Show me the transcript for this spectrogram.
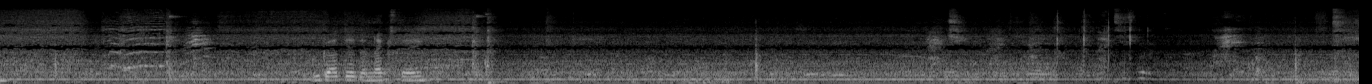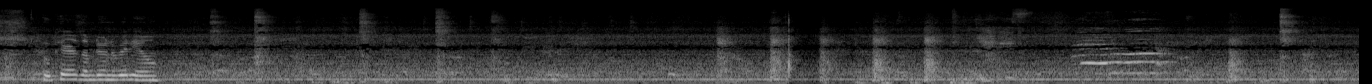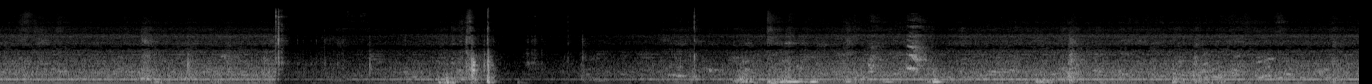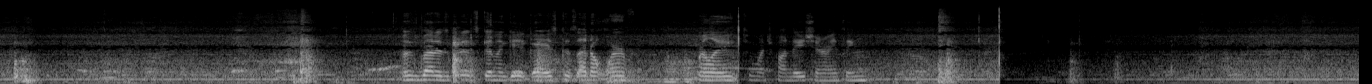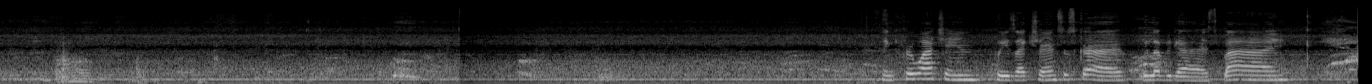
we got there the next day. Who cares? I'm doing a video. About as good as it's gonna get, guys, because I don't wear really too much foundation or anything. Thank you for watching. Please like, share, and subscribe. We love you guys. Bye.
